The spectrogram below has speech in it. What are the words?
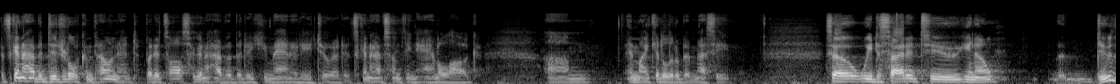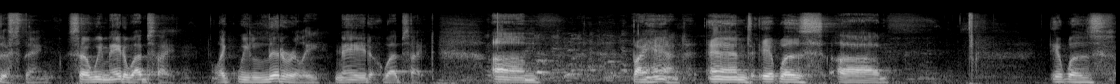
it's going to have a digital component, but it's also going to have a bit of humanity to it. It's going to have something analog. Um, it might get a little bit messy. So we decided to, you know, do this thing. So we made a website. Like we literally made a website um, by hand. And it was, uh, it was,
